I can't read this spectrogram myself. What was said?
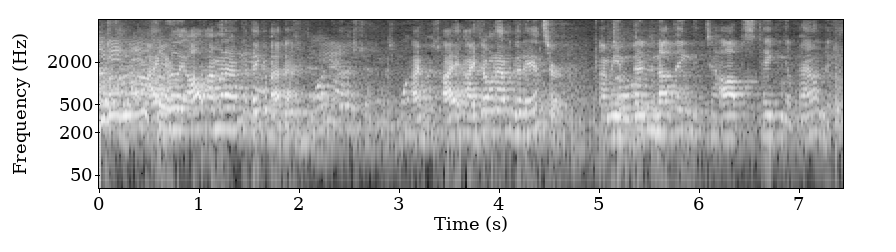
You didn't I answer. really, I'll, I'm gonna have to think about that. one question. There's one I, question. I, I don't have a good answer. I mean, there's nothing tops taking a pounding.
